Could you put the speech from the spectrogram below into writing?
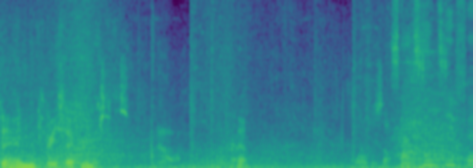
soon, three seconds. Yep. 小心击飞，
